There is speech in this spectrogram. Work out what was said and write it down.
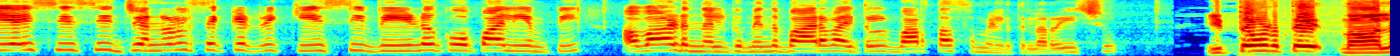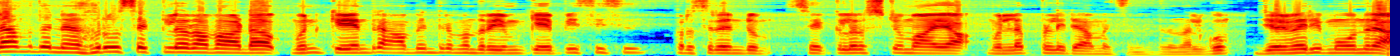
A I C C general secretary K C Venugopal M P award നൽകുമെന്ന് ഭാരവാഹികൾ വാർത്താസമ്മേളനത്തിൽ അറിയിച്ചു. ഇത്തവണത്തെ നാലാമത് നെഹ്റു സെക്യുലർ അവാർഡ് മുൻ കേന്ദ്ര ആഭ്യന്തരമന്ത്രിയും കെ പി സി സി പ്രസിഡന്റും സെക്യുലറിസ്റ്റുമായ മുല്ലപ്പള്ളി രാമചന്ദ്രൻ നൽകും. ജനുവരി മൂന്നിന്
